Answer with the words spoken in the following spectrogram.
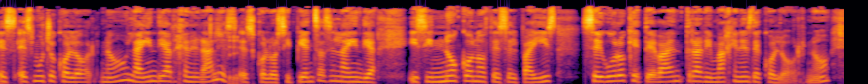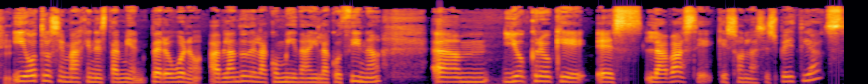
es, es mucho color, ¿no? La India en general es, Sí. es color. Si piensas en la India y si no conoces el país, seguro que te va a entrar imágenes de color, ¿no? Sí. Y otras imágenes también. Pero bueno, hablando de la comida y la cocina, yo creo que es la base, que son las especias.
